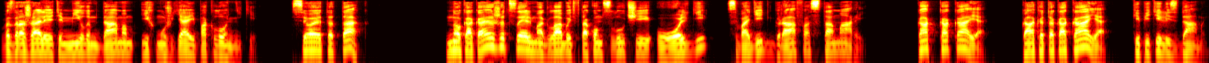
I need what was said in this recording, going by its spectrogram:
возражали этим милым дамам их мужья и поклонники. Все это так. Но какая же цель могла быть в таком случае у Ольги сводить графа с Тамарой? Как какая? Как это какая? кипятились дамы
